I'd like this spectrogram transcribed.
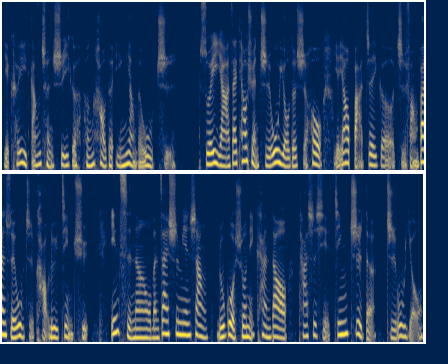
也可以当成是一个很好的营养的物质。所以呀、啊，在挑选植物油的时候，也要把这个脂肪伴随物质考虑进去。因此呢，我们在市面上，如果说你看到它是写精致的植物油，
